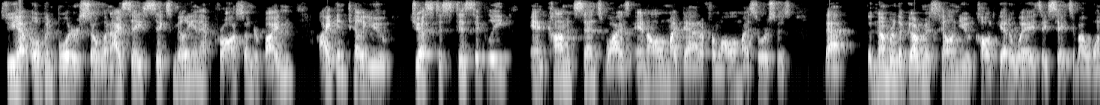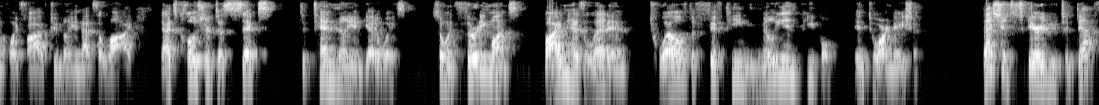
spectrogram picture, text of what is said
So you have open borders. So when I say 6 million have crossed under Biden, I can tell you just statistically and common sense wise, and all of my data from all of my sources, that the number the government's telling you called getaways, they say it's about 1.5, 2 million. That's a lie. That's closer to 6 to 10 million getaways. So in 30 months, Biden has let in 12 to 15 million people into our nation. That should scare you to death.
